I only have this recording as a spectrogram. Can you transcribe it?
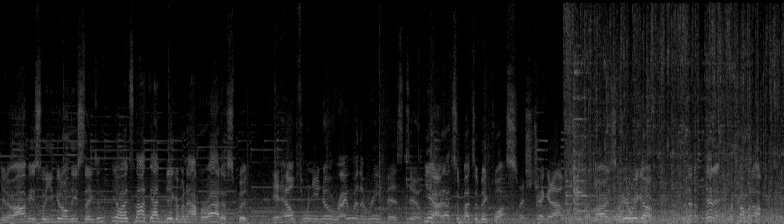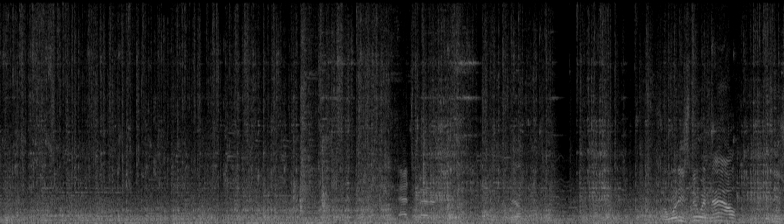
you know, obviously you get on these things and, you know, it's not that big of an apparatus, but it helps when you know right where the reef is too. Yeah, that's a, that's a big plus. Let's check it out. All right, so here we go. Within a minute, we're coming up. That's better. Yep. So what he's doing now is he's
